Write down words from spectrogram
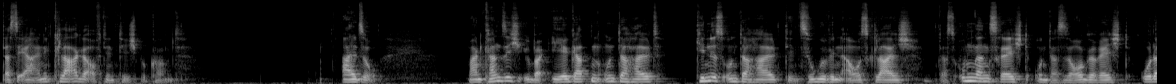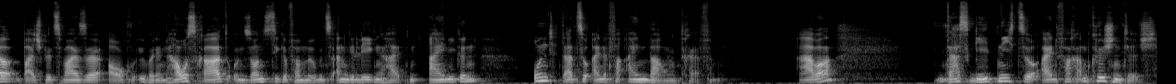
dass er eine Klage auf den Tisch bekommt. Also, man kann sich über Ehegattenunterhalt, Kindesunterhalt, den Zugewinnausgleich, das Umgangsrecht und das Sorgerecht oder beispielsweise auch über den Hausrat und sonstige Vermögensangelegenheiten einigen und dazu eine Vereinbarung treffen. Aber das geht nicht so einfach am Küchentisch.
